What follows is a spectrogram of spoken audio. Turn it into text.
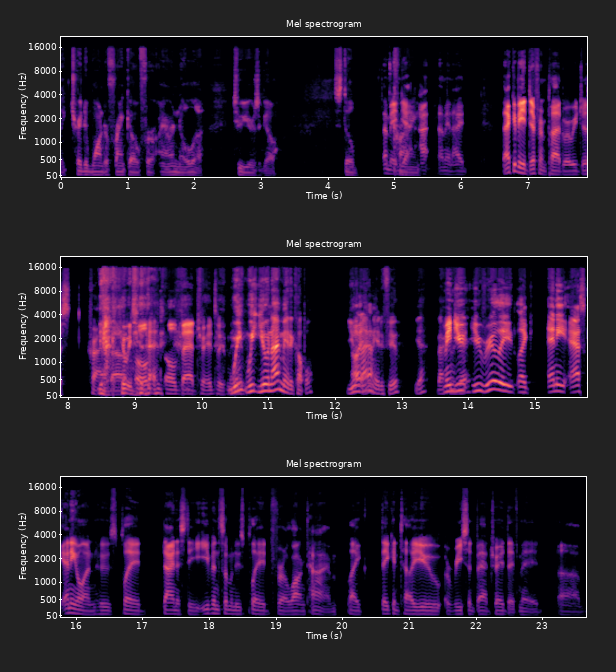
like traded Wander Franco for Aaron Nola two years ago. Still, I mean, crying. yeah. I, I, mean, I that could be a different pod where we just cry about old, old, bad trades we've made. We, we, you and I made a couple. You oh, and yeah. I made a few. Yeah. I mean, you, day. you really like any ask anyone who's played Dynasty, even someone who's played for a long time, like they can tell you a recent bad trade they've made. Um,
